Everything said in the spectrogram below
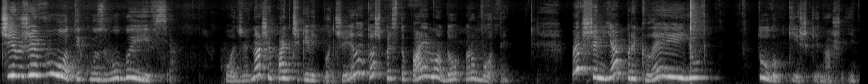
чи в животику згубився? Отже, наші пальчики відпочили, тож приступаємо до роботи. Першим я приклею тулуб кішки нашої.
